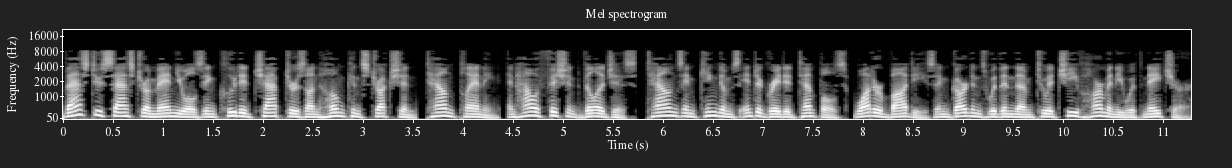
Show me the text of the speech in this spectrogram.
Vastu Sastra manuals included chapters on home construction, town planning, and how efficient villages, towns and kingdoms integrated temples, water bodies and gardens within them to achieve harmony with nature.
